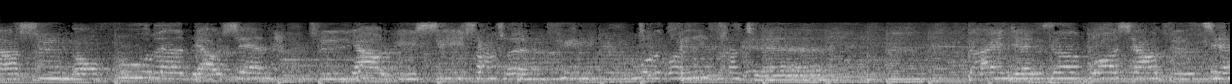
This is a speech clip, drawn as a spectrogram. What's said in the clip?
那是懦夫的表现。只要一息双唇体，我会向前。在颜色破晓之前，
